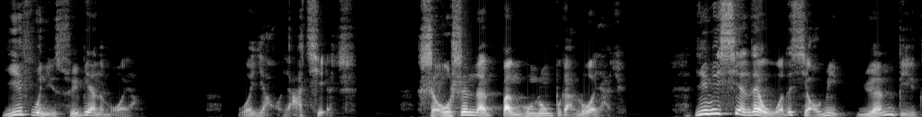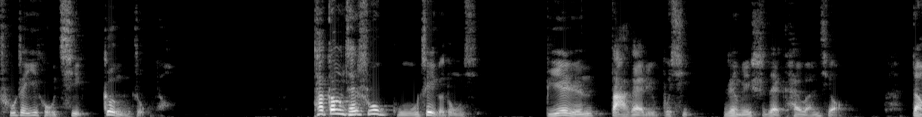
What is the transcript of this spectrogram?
一副你随便的模样。我咬牙切齿，手伸在半空中不敢落下去，因为现在我的小命远比出这一口气更重要。他刚才说蛊这个东西，别人大概率不信，认为是在开玩笑，但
